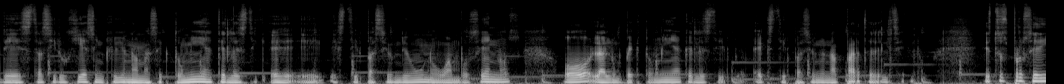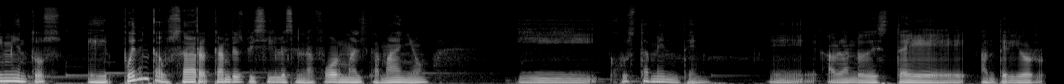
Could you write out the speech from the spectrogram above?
de estas cirugías incluye una mastectomía, que es la eh, eh, extirpación de uno o ambos senos, o la lumpectomía, que es la extirpación de una parte del seno. Estos procedimientos pueden causar cambios visibles en la forma, el tamaño y justamente hablando de este anterior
